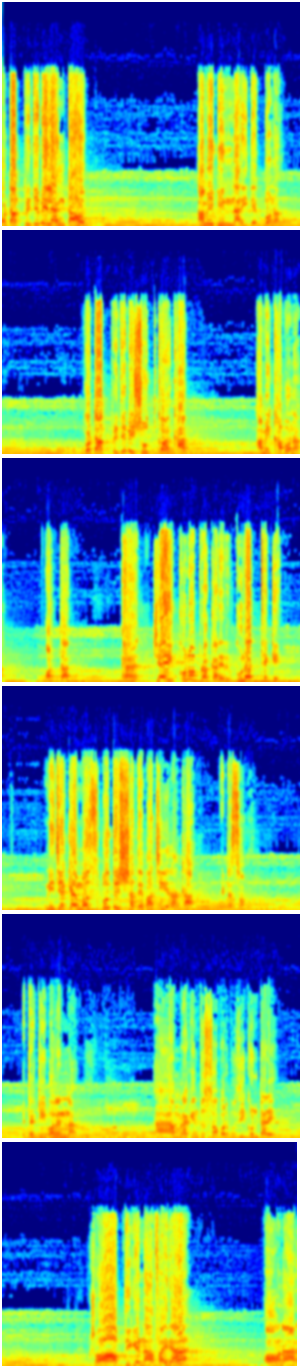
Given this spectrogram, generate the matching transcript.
ওটা পৃথিবী ল্যাংটা হোক। আমি ভিন্নারি দেখব না। গোটা পৃথিবী সুদ ক- খাক। আমি খাব না। অর্থাৎ, যেই কোনো প্রকারের গুণার থেকে নিজেকে মজবুতির সাথে বাঁচিয়ে রাখা, এটা সবর। এটা কি বলেন না? আমরা কিন্তু সবর বুঝি কোনটা রে সব দিকে না ফাইরা অনার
